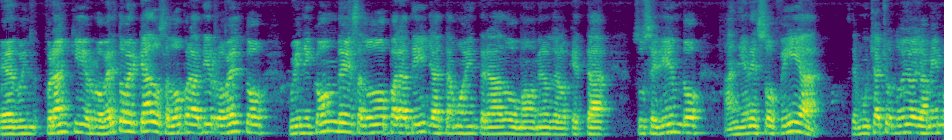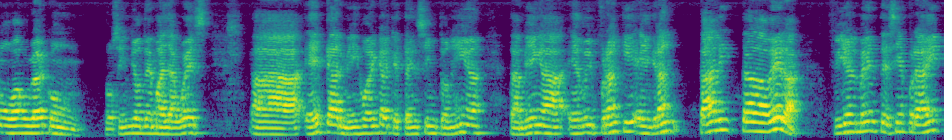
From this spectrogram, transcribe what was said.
Edwin Frankie, Roberto Mercado, saludos para ti Roberto, Winnie Conde, saludos para ti, ya estamos enterados más o menos de lo que está sucediendo. Ángeles Sofía, ese muchacho tuyo ya mismo va a jugar con los indios de Mayagüez. A Edgar, mi hijo Edgar, que está en sintonía. También a Edwin Frankie, el gran Tali Talavera, fielmente siempre ahí.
